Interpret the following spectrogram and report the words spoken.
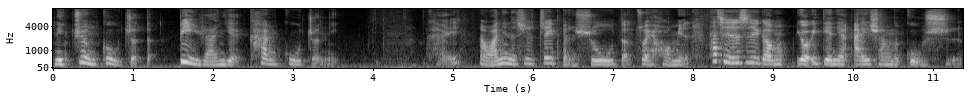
你眷顾着的。必然也看顾着你。OK，那我要念的是这本书的最后面，它其实是一个有一点点哀伤的故事，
